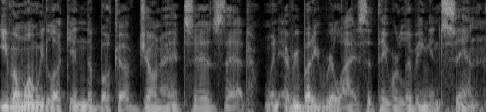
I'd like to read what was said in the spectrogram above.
even when we look in the book of Jonah, it says that when everybody realized that they were living in sin,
